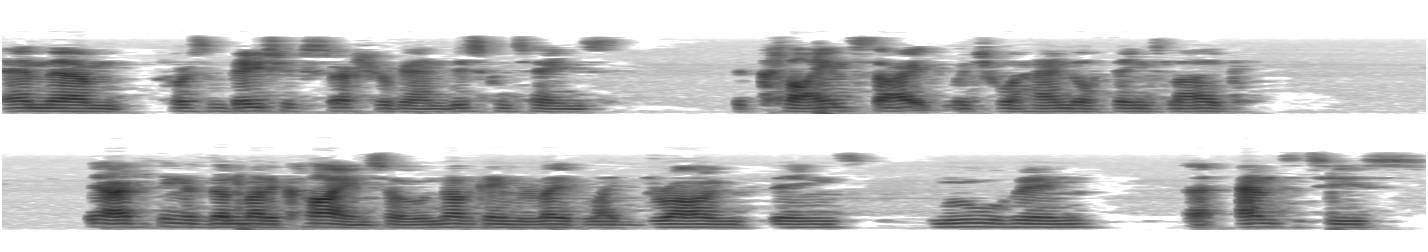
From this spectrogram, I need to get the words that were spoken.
And um, for some basic structure again, this contains the client side, which will handle things like yeah, everything that's done by the client, so not game related, like drawing things, moving, uh, entities.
